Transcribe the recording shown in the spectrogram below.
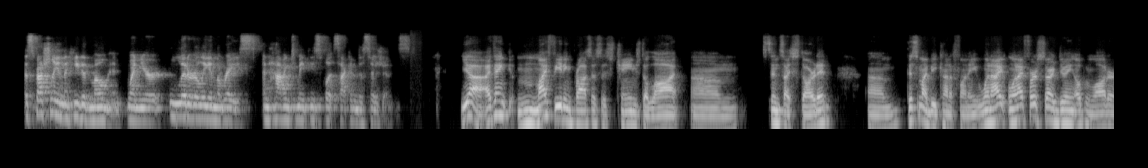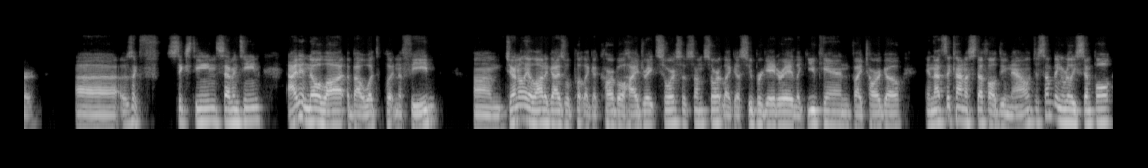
especially in the heat of the moment when you're literally in the race and having to make these split second decisions? Yeah, I think my feeding process has changed a lot um, since I started. Um, this might be kind of funny. When I when I first started doing open water, uh, it was like 16, 17. I didn't know a lot about what to put in a feed. Um, generally, a lot of guys will put like a carbohydrate source of some sort, like a super Gatorade, like UCAN, Vitargo, and that's the kind of stuff I'll do now. Just something really simple,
